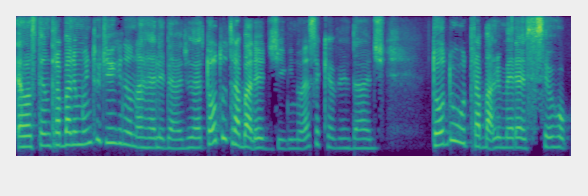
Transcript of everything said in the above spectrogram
Elas têm um trabalho muito digno na realidade, né? Todo trabalho é digno, essa que é a verdade. Todo o trabalho merece seu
